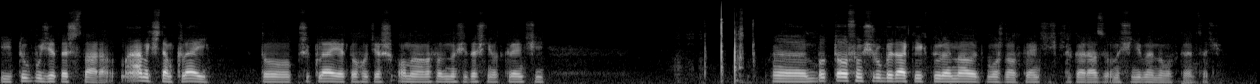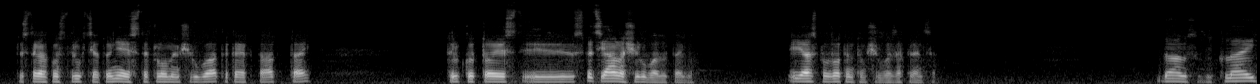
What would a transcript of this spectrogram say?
I tu pójdzie też stara. Mam jakiś tam klej, to przykleję to, chociaż ona na pewno się też nie odkręci. E, Bo to są śruby takie, które nawet można odkręcić kilka razy, one się nie będą odkręcać. To jest taka konstrukcja, to nie jest teflonem śruba, taka jak ta tutaj. Tylko to jest yy, specjalna śruba do tego. I ja z powrotem tą śrubę zakręcę. Dałem sobie klej.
